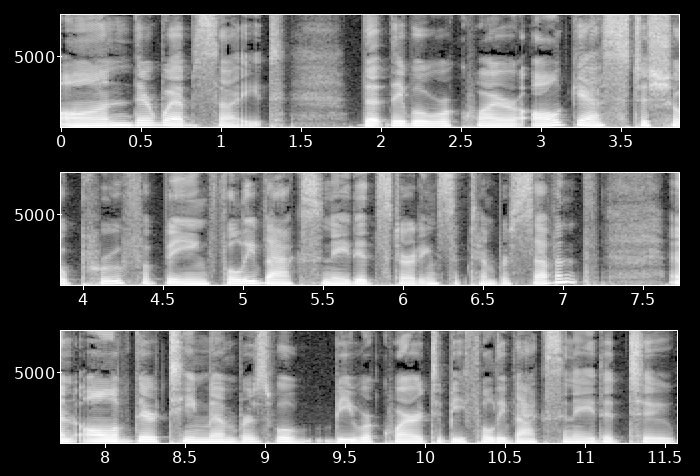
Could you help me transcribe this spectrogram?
on their website that they will require all guests to show proof of being fully vaccinated starting September 7th, and all of their team members will be required to be fully vaccinated too.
